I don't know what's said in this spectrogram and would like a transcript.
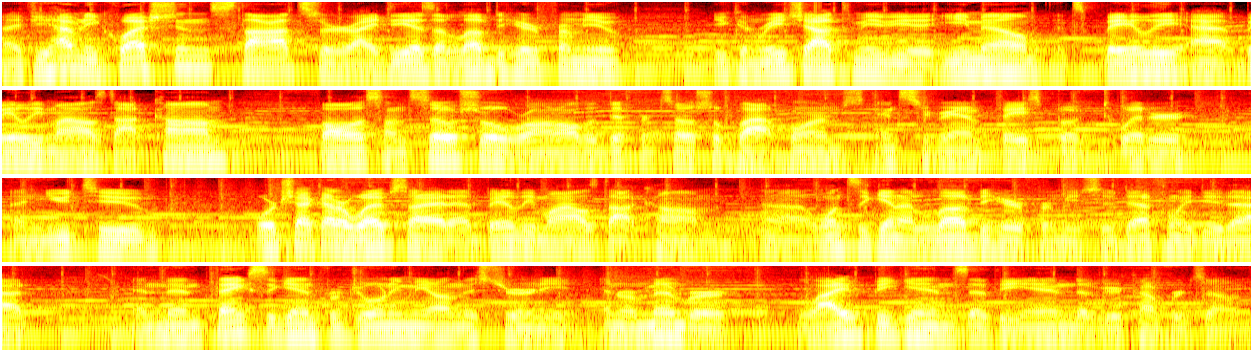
Uh, if you have any questions, thoughts, or ideas, I'd love to hear from you. You can reach out to me via email. It's bailey at baileymiles.com. Follow us on social. We're on all the different social platforms Instagram, Facebook, Twitter, and YouTube. Or check out our website at baileymiles.com. Uh, once again, I'd love to hear from you, so definitely do that. And then thanks again for joining me on this journey. And remember, life begins at the end of your comfort zone.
